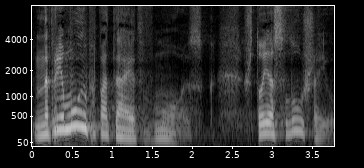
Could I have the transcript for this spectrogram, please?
напрямую попадает в мозг. Что я слушаю?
